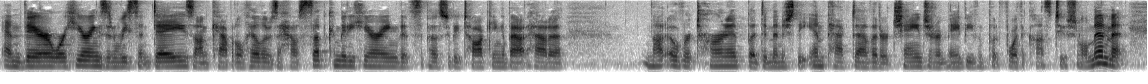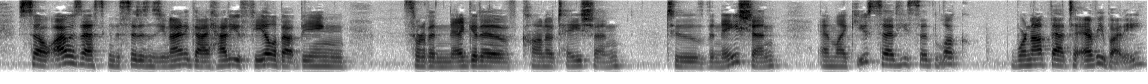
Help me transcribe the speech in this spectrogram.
And there were hearings in recent days on Capitol Hill. There's a House subcommittee hearing that's supposed to be talking about how to not overturn it, but diminish the impact of it or change it or maybe even put forth a constitutional amendment. So I was asking the Citizens United guy, how do you feel about being sort of a negative connotation to the nation? And like you said, he said, look, we're not that to everybody.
